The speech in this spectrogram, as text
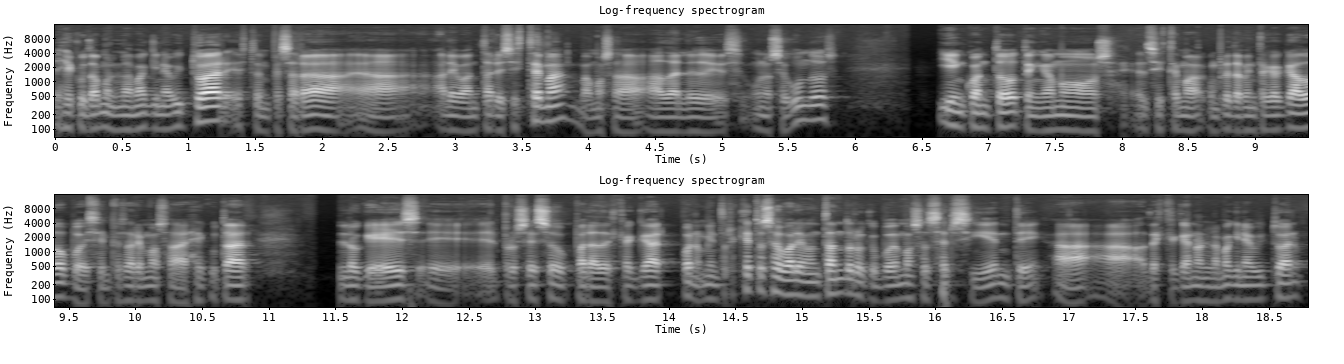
Ejecutamos la máquina virtual, esto empezará a, levantar el sistema, vamos a, darle unos segundos y en cuanto tengamos el sistema completamente cargado, pues empezaremos a ejecutar lo que es eh, el proceso para descargar. Bueno, mientras que esto se va levantando, lo que podemos hacer siguiente a, descargarnos la máquina virtual,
